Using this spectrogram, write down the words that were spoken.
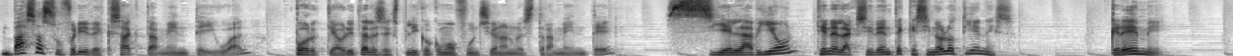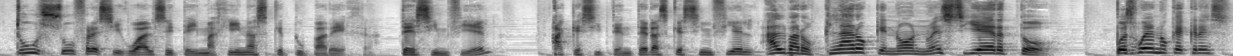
¿Vas a sufrir exactamente igual? Porque ahorita les explico cómo funciona nuestra mente. Si el avión tiene el accidente que si no lo tienes. Créeme, tú sufres igual si te imaginas que tu pareja te es infiel a que si te enteras que es infiel. Álvaro, claro que no, no es cierto. Pues bueno, ¿qué crees?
